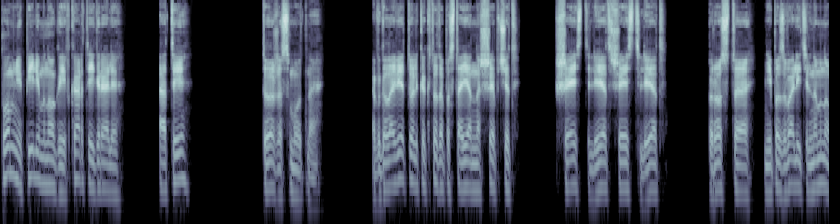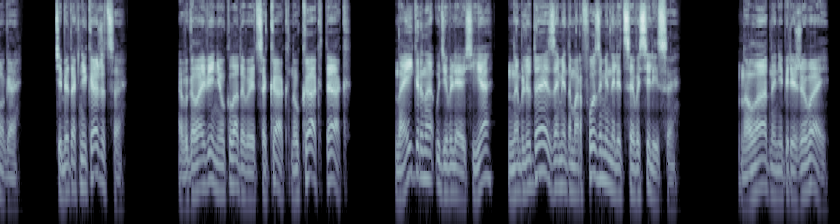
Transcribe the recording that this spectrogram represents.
помню, пили много и в карты играли. А ты? Тоже смутно. В голове только кто-то постоянно шепчет Шесть лет, шесть лет. Просто непозволительно много. Тебе так не кажется? В голове не укладывается как, ну как так? Наигранно удивляюсь я, наблюдая за метаморфозами на лице Василисы. Ну ладно, не переживай.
